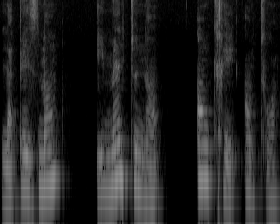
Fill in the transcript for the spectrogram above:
L'apaisement est maintenant ancré en toi.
